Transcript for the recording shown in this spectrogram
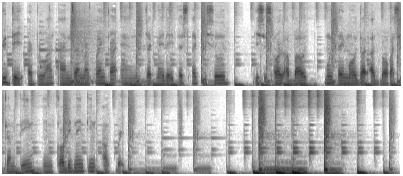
Good day, everyone. I'm Dan Marcuenca and check my latest episode. This is all about multimodal advocacy campaign in COVID-19 outbreak.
